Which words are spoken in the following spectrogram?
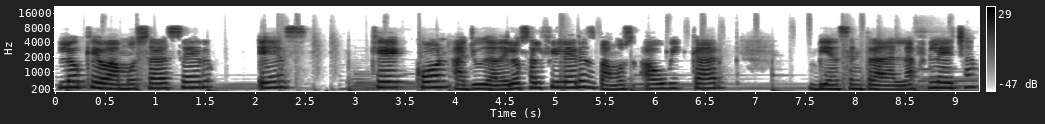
lo que vamos a hacer es que con ayuda de los alfileres vamos a ubicar bien centrada la flecha.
